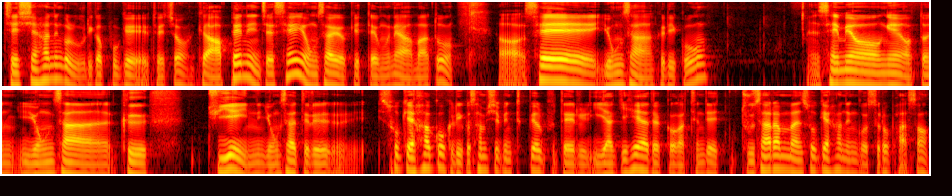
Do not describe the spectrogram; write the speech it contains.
제시하는 걸 우리가 보게 되죠. 그 앞에는 이제 새 용사였기 때문에 아마도 새 용사 그리고 세 명의 어떤 용사 그 뒤에 있는 용사들을 소개하고 그리고 30인 특별 부대를 이야기해야 될 것 같은데 두 사람만 소개하는 것으로 봐서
